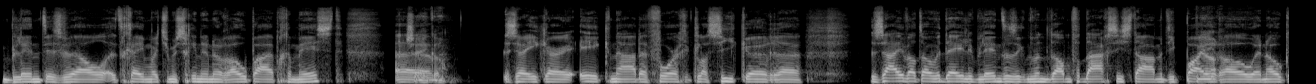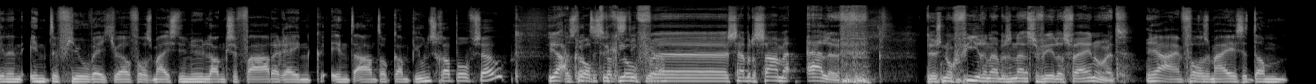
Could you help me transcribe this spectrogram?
blind is wel hetgeen wat je misschien in Europa hebt gemist. Ehm, Zeker. Zeker. Ik na de vorige klassieker eh, zei wat over Daily Blind. Als ik me dan vandaag zie staan met die Pyro. En ook in een interview, weet je wel. Volgens mij is hij nu langs zijn vader heen in het aantal kampioenschappen of zo. Ja, klopt. Ik geloof, eh, ze hebben er samen elf. Dus nog vier en hebben ze net zoveel als Feyenoord. Ja, en volgens mij is het dan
